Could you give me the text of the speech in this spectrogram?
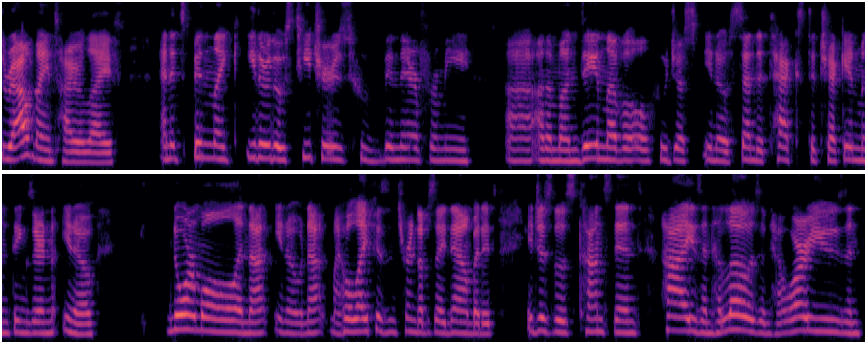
throughout my entire life? And it's been like either those teachers who've been there for me uh, on a mundane level who just you know send a text to check in when things are you know normal and not you know not my whole life isn't turned upside down but it's it's just those constant highs and hellos and how are yous and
